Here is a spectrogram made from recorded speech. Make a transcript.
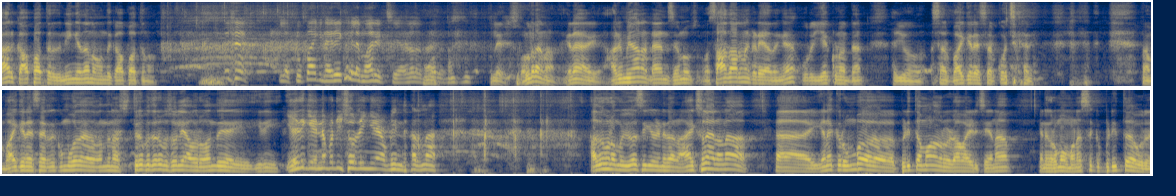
யார் காப்பாத்துறது? நீங்கள் தான் வந்து காப்பாற்றணும் இல்லை துப்பாக்கி நிறைய கையில் மாறிடுச்சு அதனால இல்லை சொல்கிறேன் நான். ஏன்னா அருமையான டான்ஸ் இன்னும் சாதாரண கிடையாதுங்க. ஒரு இயக்குனர் டான் ஐயோ சார் பாக்யராஜ் சார் கோச்சுக்காரி நான் பாக்யராஜ் சார் இருக்கும்போது அதை வந்து நான் திரும்ப திரும்ப சொல்லி அவர் வந்து இது எதுக்கு என்ன பற்றி சொல்கிறீங்க அப்படின்ட்டாருன்னா அதுவும் நம்ம யோசிக்க வேண்டியதான் ஆக்சுவலாக என்னன்னா எனக்கு ரொம்ப பிடித்தமான ஒரு இடமாயிடுச்சு ஏன்னா எனக்கு ரொம்ப மனசுக்கு பிடித்த ஒரு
